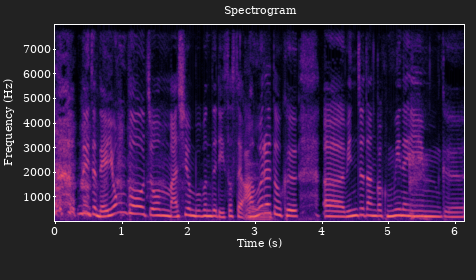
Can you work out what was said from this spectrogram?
근데 이제 내용도 좀 아쉬운 부분들이 있었어요. 아무래도 그 어, 민주당과 국민의힘 그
